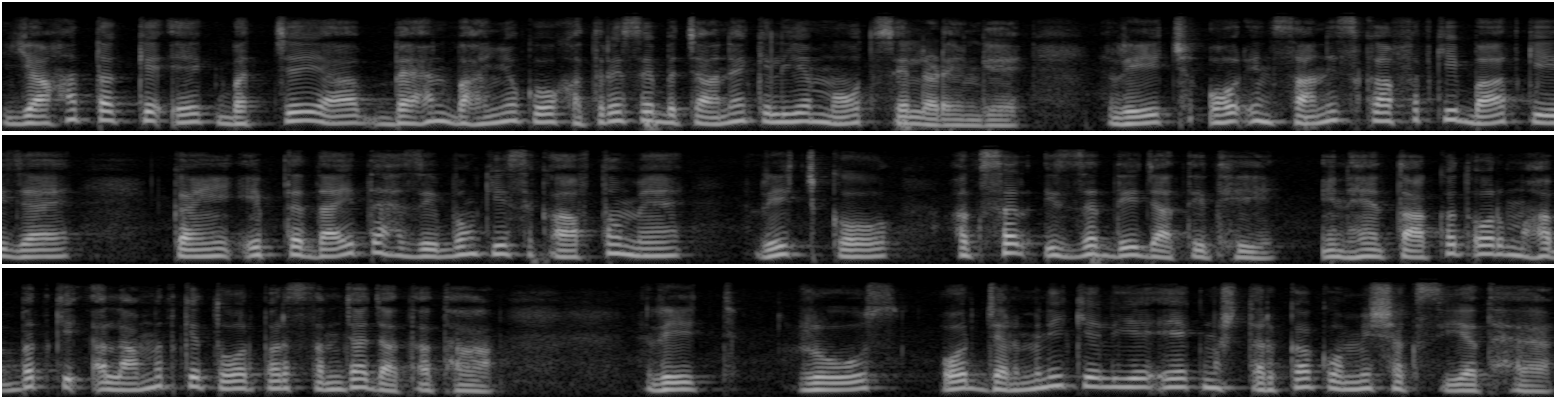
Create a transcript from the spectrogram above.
यहाँ तक कि एक बच्चे या बहन भाइयों को ख़तरे से बचाने के लिए मौत से लड़ेंगे। रीच और इंसानी सकाफ़त की बात की जाए, कई इब्तदाई तहजीबों की सकाफ़तों में रीच को अक्सर इज़्ज़त दी जाती थी। इन्हें ताकत और मोहब्बत की अलामत के तौर पर समझा जाता था। रीच रूस और जर्मनी के लिए एक मुश्तरका कौमी शख्सियत है।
